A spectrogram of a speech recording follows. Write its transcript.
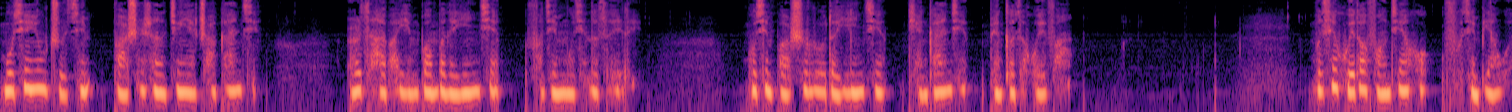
母亲用纸巾把身上的精液擦干净。儿子还把硬邦邦的阴茎放进母亲的嘴里，母亲把湿漉的阴茎舔干净，便各自回房。母亲回到房间后，父亲便问：“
